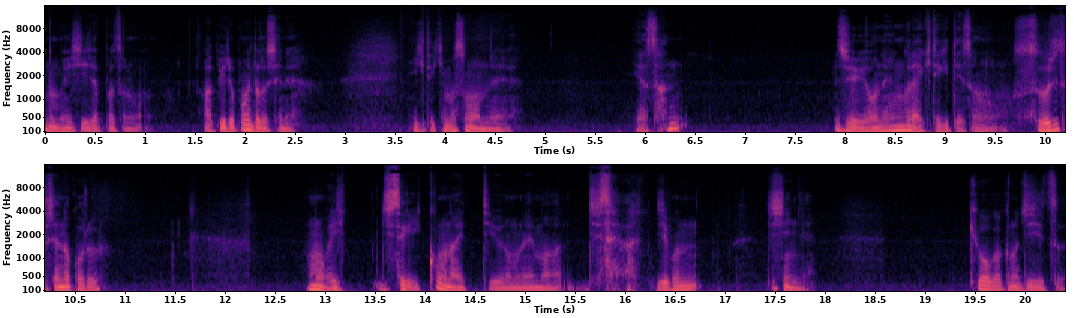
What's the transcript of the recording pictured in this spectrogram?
のもいいしやっぱそのアピールポイントとしてね生きてきますもんね。いや34年ぐらい生きてきてその数字として残るものが実績1個もないっていうのもねまあ実際は自分自身ね驚愕の事実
